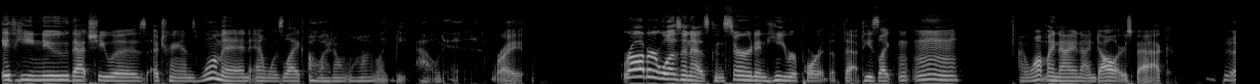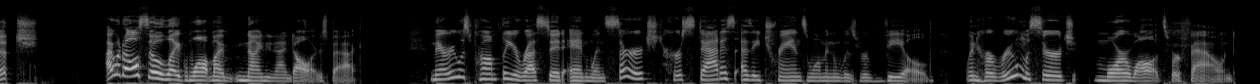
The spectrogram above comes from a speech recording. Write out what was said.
if he knew that she was a trans woman and was like, oh, I don't want to like be outed. Right. Robert wasn't as concerned and he reported the theft. He's like, mm-mm, I want my $99 back. Bitch. I would also like want my $99 back. Mary was promptly arrested, and when searched, her status as a trans woman was revealed. When her room was searched, more wallets were found.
